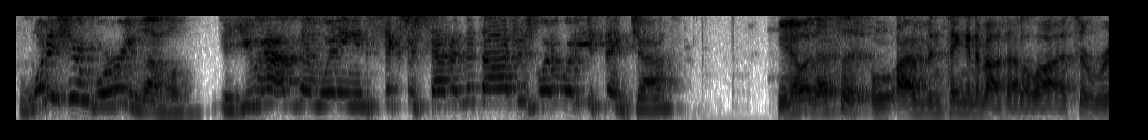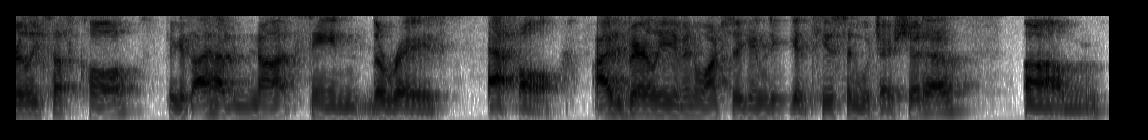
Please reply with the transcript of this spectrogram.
What is your worry level? Do you have them winning in six or seven, the Dodgers? What, what do you think, John? You know? That's a. I've been thinking about that a lot. It's a really tough call because I have not seen the Rays at all. I barely even watched their games against Houston, which I should have. Um,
